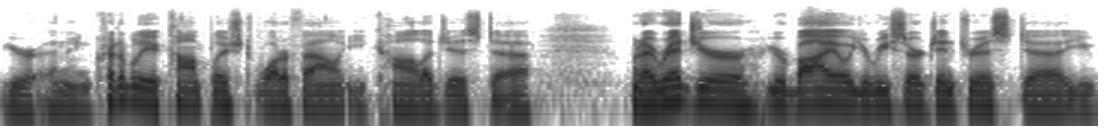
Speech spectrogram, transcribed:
you're an incredibly accomplished waterfowl ecologist. Uh, when I read your your bio, your research interest, uh, you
